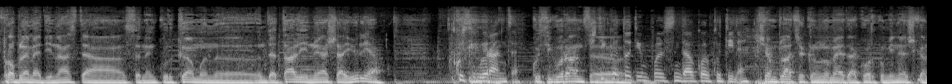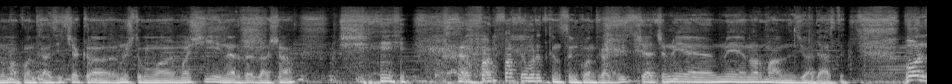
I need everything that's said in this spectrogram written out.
probleme din astea, să ne încurcăm în, uh, în detalii, nu-i așa, Iulia? Cu siguranță. Cu siguranță Știi că tot timpul sunt de acord cu tine. ce îmi place când lumea e de acord cu mine și că nu mă contrazice, că, nu știu, mă, mă și enervez așa și fac foarte urât când sunt contrazis, ceea ce nu e, nu e normal în ziua de astăzi. Bun,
